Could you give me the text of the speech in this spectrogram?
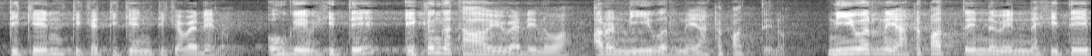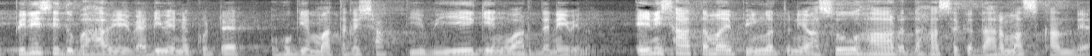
ටිකෙන් ටික ටිකෙන් ටික වැඩෙනවා. ඔහුගේ හිතේ එකඟතාවේ වැඩෙනවා අර නීවරණ යටපත්වෙනවා. නීවරණ යටපත්වෙන්න වෙන්න හිතේ පිරිසිදු භාවේ වැඩි වෙනකොට ඔහුගේ මතක ශක්තිය වේගෙන් වර්ධනය වෙන. එනිසා තමයි පින්වතුනි අසූහාර දහසක ධර්මස්කන්දය.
